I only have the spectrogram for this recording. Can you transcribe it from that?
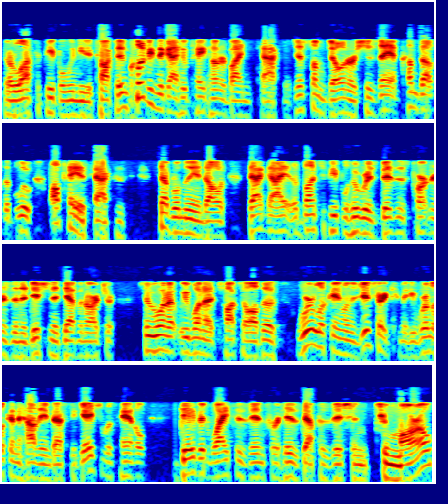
there are lots of people we need to talk to, including the guy who paid Hunter Biden's taxes. Just some donor, Shazam, comes out of the blue. I'll pay his taxes, several million dollars. That guy, a bunch of people who were his business partners in addition to Devon Archer. So we want to we want to talk to all those. We're looking on the Judiciary Committee. We're looking at how the investigation was handled. David Weiss is in for his deposition tomorrow.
